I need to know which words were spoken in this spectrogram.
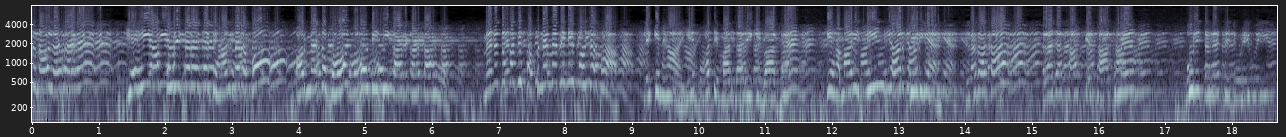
चुनाव लड़ रहे हैं। यही आप पूरी तरह से ध्यान में रखो और मैं तो बहुत छोटी सी कार्यकर्ता हूँ। मैंने तो कभी सपने में भी नहीं सोचा था। लेकिन हाँ ये बहुत ईमानदारी की बात है कि हमारी तीन चार पीढ़ियाँ लगातार राजा साहब के साथ में पूरी तरह से जुड़ी हुई हैं।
